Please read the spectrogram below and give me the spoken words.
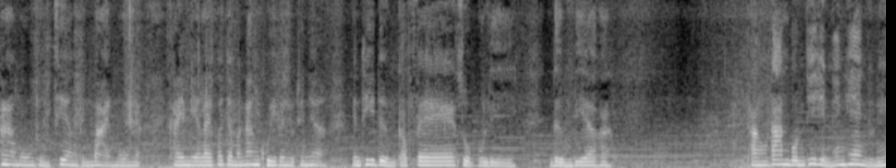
ห้าโมงถึงเที่ยงถึงบ่ายโมงเนี่ยใครมีอะไรก็จะมานั่งคุยกันอยู่ที่เนี่ย เป็นที่ดื่มกาแฟสูบบุหรี่ดื่มเบียร์ค่ะ ทางด้านบนที่เห็นแห้งๆอยู่นี้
